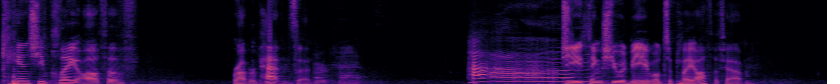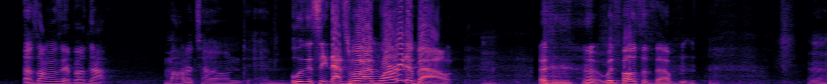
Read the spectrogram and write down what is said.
Can she play off of Robert Pattinson? Our Pats. Do you think she would be able to play off of him? As long as they're both not monotoned and Well, see, that's what I'm worried about. With both of them. I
